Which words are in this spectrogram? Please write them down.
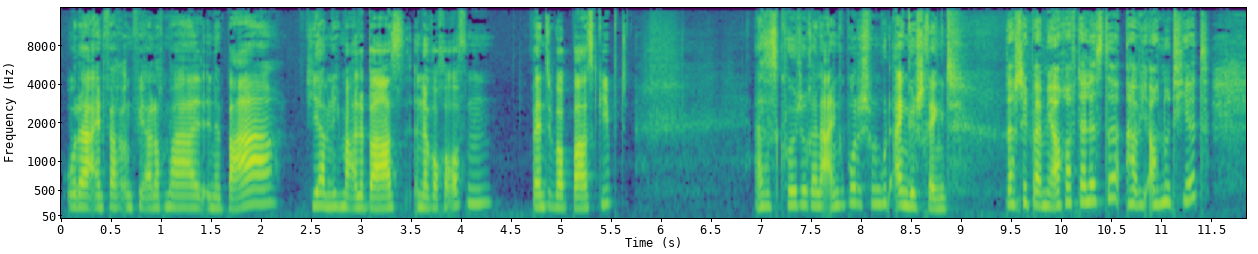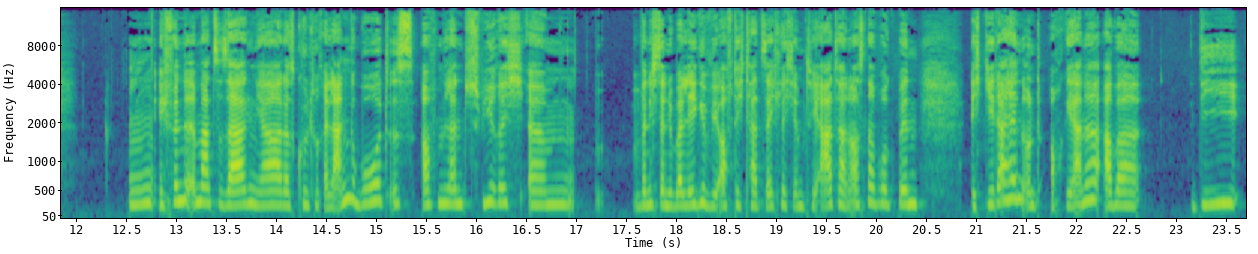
oder einfach irgendwie auch noch mal in eine Bar hier haben nicht mal alle Bars in der Woche offen, wenn es überhaupt Bars gibt. Also das kulturelle Angebot ist schon gut eingeschränkt. Das steht bei mir auch auf der Liste, habe ich auch notiert. Mm, ich finde immer zu sagen, ja, das kulturelle Angebot ist auf dem Land schwierig. Ähm, wenn ich dann überlege, wie oft ich tatsächlich im Theater in Osnabrück bin, ich gehe dahin und auch gerne, aber die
